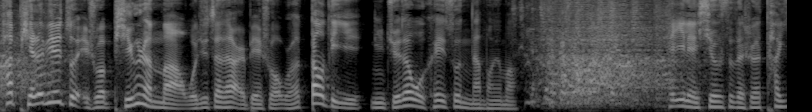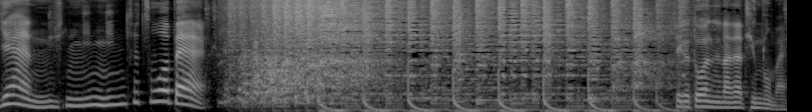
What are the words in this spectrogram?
她撇了撇嘴说：“凭什么？”我就在她耳边说：“我说到底你觉得我可以做你男朋友吗？”她一脸羞涩的说：“讨厌，你你你就做呗。”这个段子大家听懂没？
